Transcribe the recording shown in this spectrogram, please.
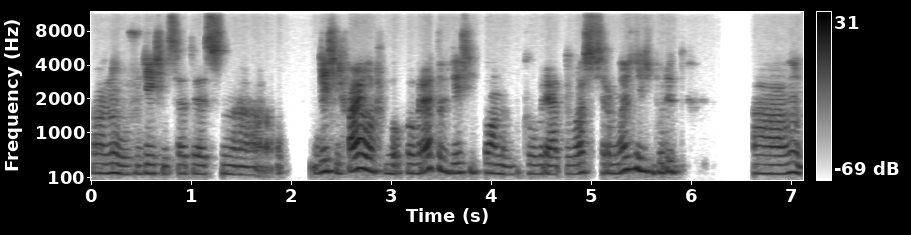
ну, в 10, соответственно, 10 файлов бакалавриатов, 10 планов бакалавриата, у вас все равно здесь будет ну,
